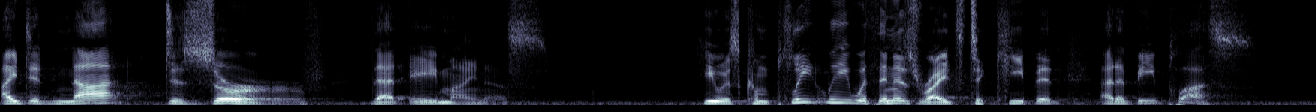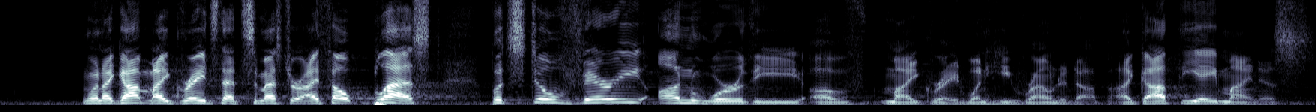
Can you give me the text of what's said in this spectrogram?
I did not deserve that A minus. He was completely within his rights to keep it at a B plus. When I got my grades that semester, I felt blessed, but still very unworthy of my grade when he rounded up. I got the A minus.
